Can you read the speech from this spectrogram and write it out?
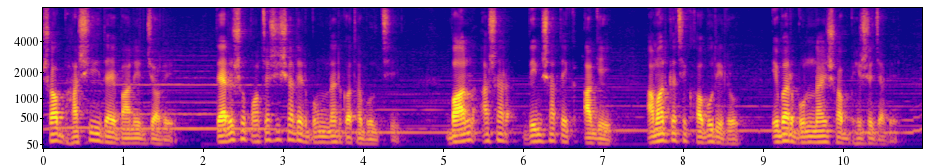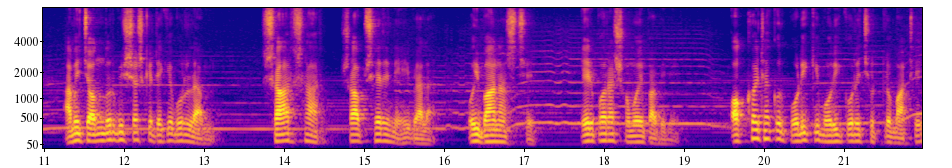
সব ভাসিয়ে দেয় বানের জলে। তেরোশো পঁচাশি সালের বন্যার কথা বলছি। বান আসার দিন সাতেক আগে আমার কাছে খবর এলো, এবার বন্যায় সব ভেসে যাবে। আমি চন্দর বিশ্বাসকে ডেকে বললাম, সার সার, সব সেরে নে এই বেলা, ওই বান আসছে, এরপর আর সময় পাবি নে। অক্ষয় ঠাকুর পড়ি কি মরি করে ছুটল মাঠে,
